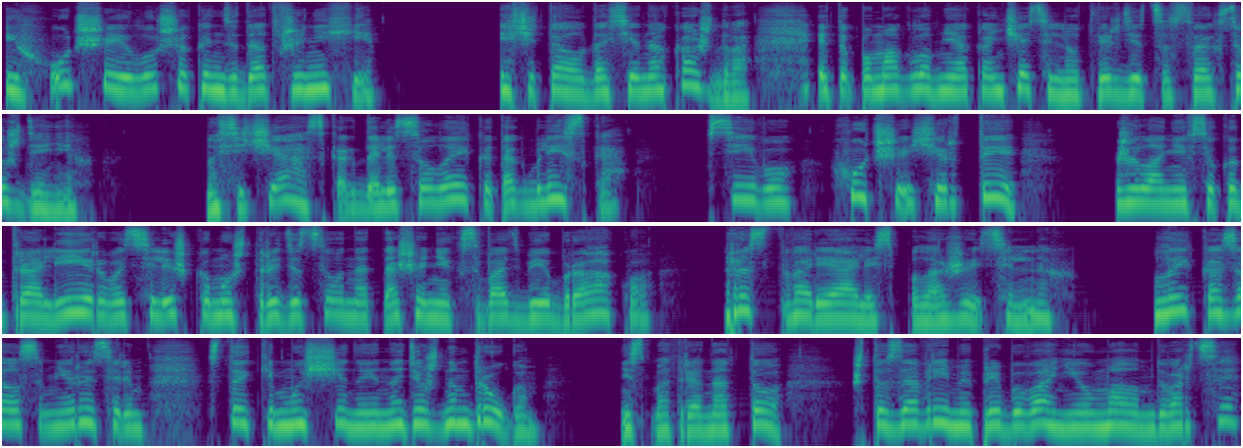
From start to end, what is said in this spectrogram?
и худший, и лучший кандидат в женихи. Я читала досье на каждого. Это помогло мне окончательно утвердиться в своих суждениях. Но сейчас, когда лицо Лейка так близко, все его худшие черты, желание все контролировать, слишком уж традиционное отношение к свадьбе и браку, растворялись положительных. Лейк казался мне рыцарем, стойким мужчиной и надежным другом, несмотря на то, что за время пребывания в Малом дворце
